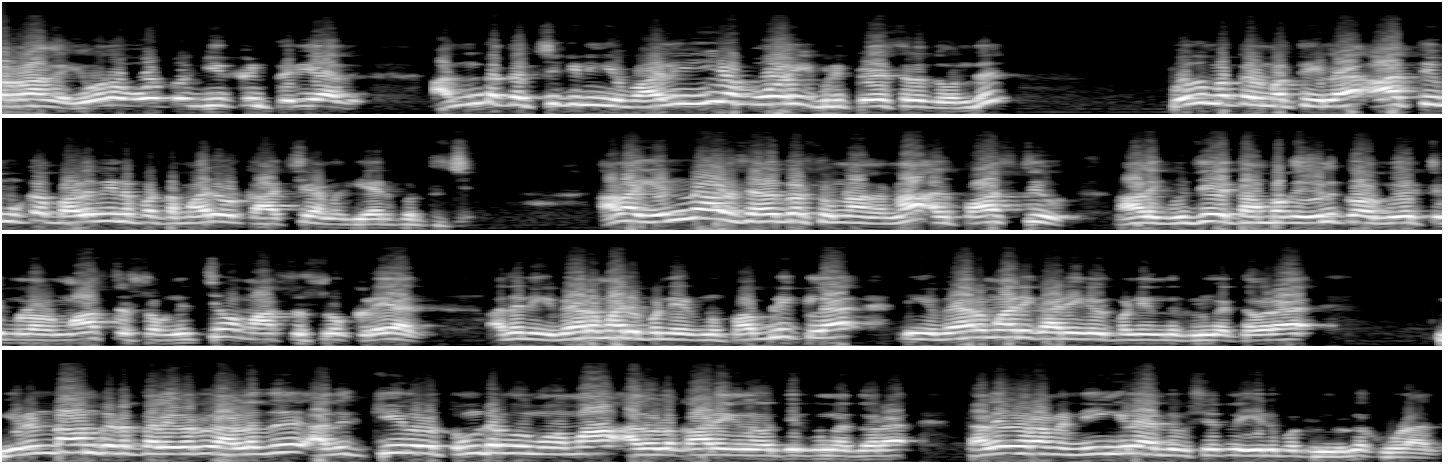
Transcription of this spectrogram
வர்றாங்க. எவ்வளவு ஓட்டு வங்கி இருக்குன்னு தெரியாது. அந்த கட்சிக்கு நீங்க வழிய போய் இப்படி பேசுறது வந்து பொதுமக்கள் மத்தியில அதிமுக பலவீனப்பட்ட மாதிரி ஒரு காட்சி எனக்கு ஏற்படுத்துச்சு. ஆனா என்ன அது சில பேர் சொன்னாங்கன்னா அது பாசிட்டிவ் நாளைக்கு விஜய் தாம்பக்கம் இழுக்க ஒரு முயற்சி பண்ண ஒரு மாஸ்டர் ஸ்ட்ரோக். நிச்சயமா மாஸ்டர் ஸ்ட்ரோக் கிடையாது. அதை நீங்க வேற மாதிரி பண்ணிருக்கணும் பப்ளிக்ல நீங்க வேற மாதிரி காரியங்கள் பண்ணியிருந்திருக்கணுமே தவிர இரண்டாம் கட்ட தலைவர்கள் அல்லது அதுக்கு கீழே உள்ள தொண்டர்கள் மூலமா அதில் உள்ள காரியங்களை வச்சிருக்கணுமே தவிர தலைவரான நீங்களே அந்த விஷயத்துல ஈடுபட்டு இருக்க கூடாது.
